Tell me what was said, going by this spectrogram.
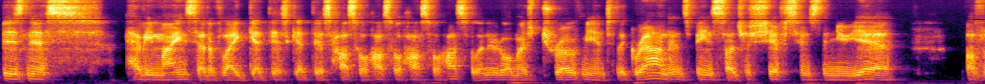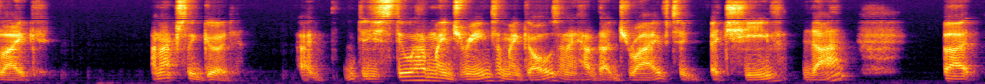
business heavy mindset of like, get this, get this, hustle, hustle, hustle, hustle. And it almost drove me into the ground. And it's been such a shift since the new year of like, I'm actually good. I do you still have my dreams and my goals, and I have that drive to achieve that. But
